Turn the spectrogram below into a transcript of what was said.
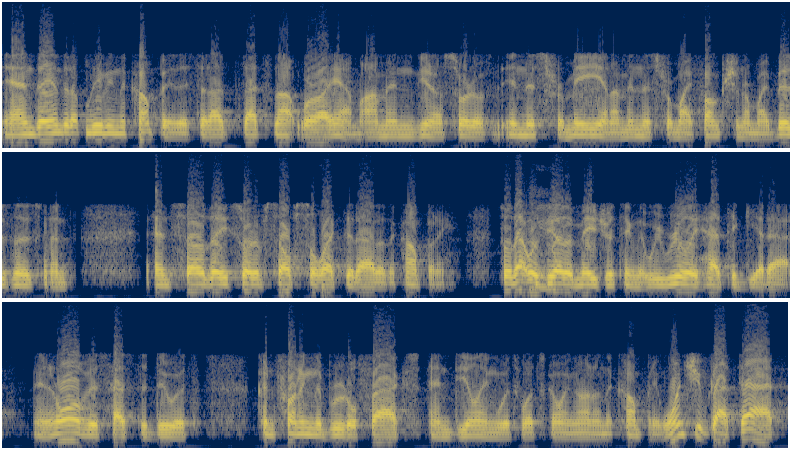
and they ended up leaving the company. They said, "That's not where I am. I'm in, you know, sort of in this for me, and I'm in this for my function or my business." And and so they sort of self-selected out of the company. So that was the other major thing that we really had to get at, and all of this has to do with confronting the brutal facts and dealing with what's going on in the company. Once you've got that,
